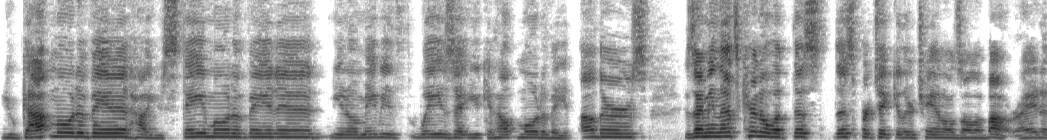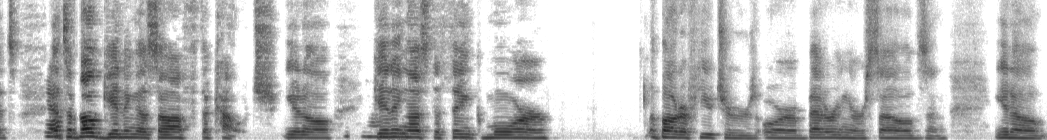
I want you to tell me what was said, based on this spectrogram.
you got motivated, how you stay motivated, you know, maybe ways that you can help motivate others. because I mean that's kind of what this this particular channel is all about, right? It's Yep. it's about getting us off the couch, you know, Mm-hmm. getting us to think more about our futures or bettering ourselves and you know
